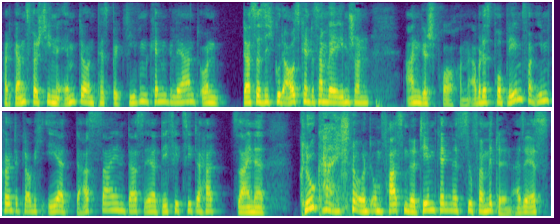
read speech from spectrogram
hat ganz verschiedene Ämter und Perspektiven kennengelernt und dass er sich gut auskennt, das haben wir eben schon angesprochen. Aber das Problem von ihm könnte, glaube ich, eher das sein, dass er Defizite hat, seine Klugheit und umfassende Themenkenntnis zu vermitteln. Also er ist,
